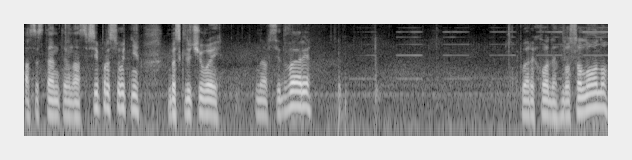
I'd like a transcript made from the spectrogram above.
Асистенти у нас всі присутні, безключовий на всі двері. Переходимо до салону.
